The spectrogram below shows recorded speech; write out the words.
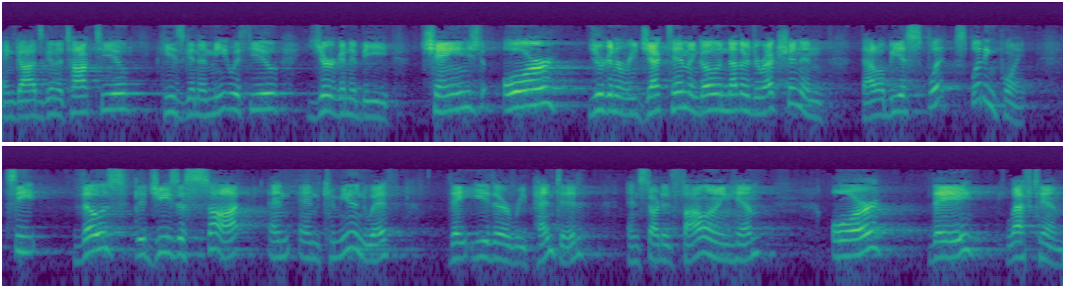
and God's going to talk to you. He's going to meet with you. You're going to be changed, or you're going to reject him and go another direction, and that'll be a split splitting point. See, those that Jesus sought and, and communed with, they either repented and started following him, or they left him,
